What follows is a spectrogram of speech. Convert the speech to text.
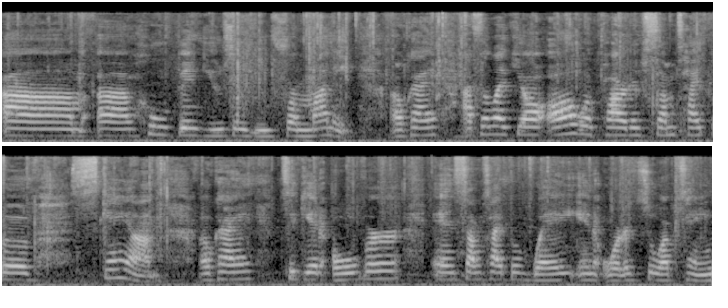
um, uh, who've been using you for money, okay? I feel like y'all all were part of some type of scam, okay, to get over in some type of way in order to obtain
